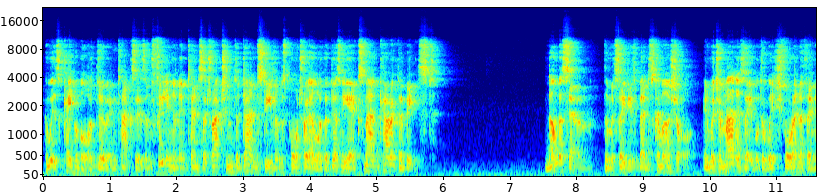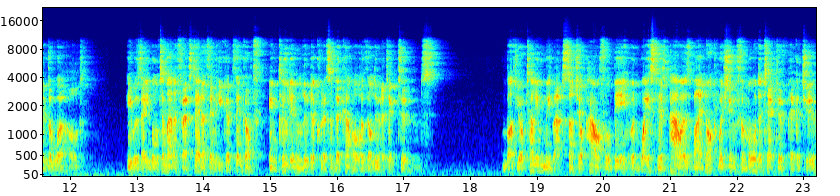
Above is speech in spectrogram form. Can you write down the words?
who is capable of doing taxes and feeling an intense attraction to Dan Stevens' portrayal of the Disney X-Man character Beast. Number 7. The Mercedes-Benz commercial, in which a man is able to wish for anything in the world. He was able to manifest anything he could think of, including Ludacris and a couple of the lunatic tunes. But you're telling me that such a powerful being would waste his powers by not wishing for more Detective Pikachu?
